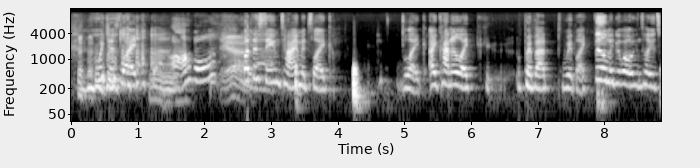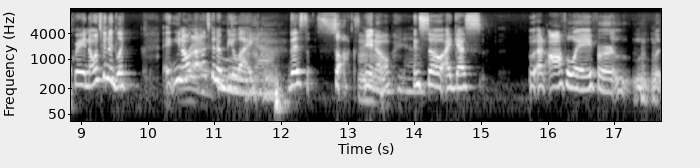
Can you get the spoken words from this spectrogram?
which is like awful. Yeah. But at the Yeah. same time, it's like, like I kind of like put that with like film and people always can tell you it's great. No one's gonna like, Uh, you know, no one's gonna be like, yeah. this sucks, Mm-hmm. you know. Yeah. And so I guess an awful way for l- l-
